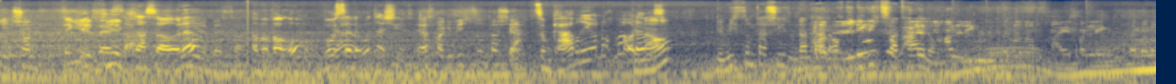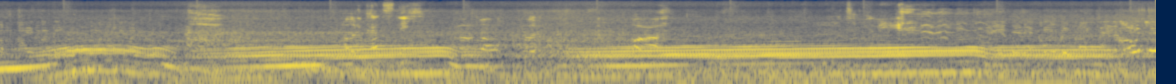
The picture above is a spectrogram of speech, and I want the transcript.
Geht schon viel, viel krasser, oder? Viel besser. Aber warum? Wo ist Ja. da der Unterschied? Erstmal Gewichtsunterschied. Zum Cabrio nochmal, oder Genau. Gewichtsunterschied und dann halt auch die Gewichtsverteilung. ist alles Von links ist immer noch frei, von links ist immer noch frei, von links. was? Aber du kannst nicht. Aber du, boah. Hinter der Kurve kommt ein Auto.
